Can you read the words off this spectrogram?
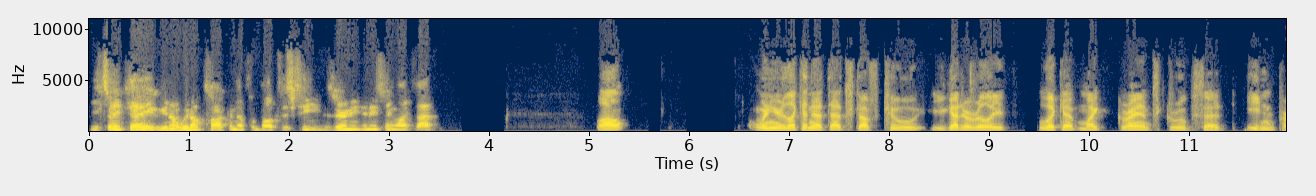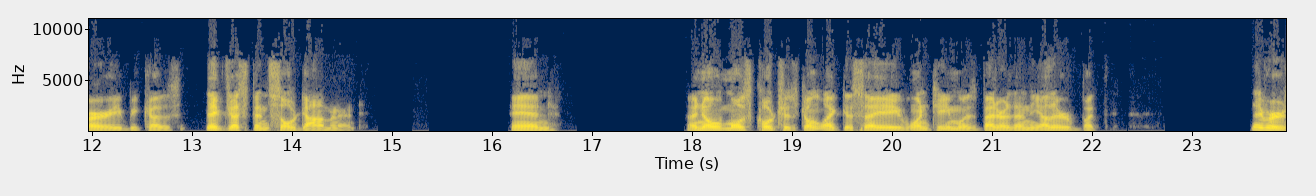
you think, hey, you know, we don't talk enough about this team? Is there any, anything like that? Well, when you're looking at that stuff too, you got to really look at Mike Grant's groups at Eden Prairie because they've just been so dominant. And I know most coaches don't like to say one team was better than the other, but they were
